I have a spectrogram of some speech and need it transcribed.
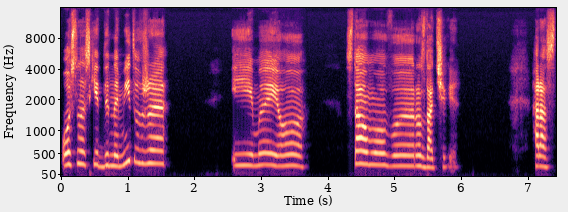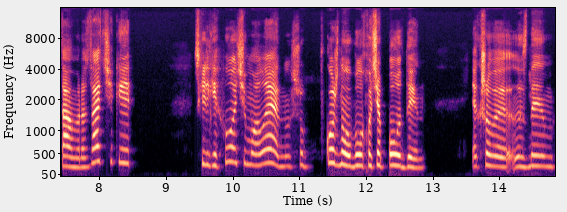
ось у нас є динаміт вже, і ми його ставимо в роздатчики. Гаразд, ставимо роздатчики, скільки хочемо, але ну, щоб в кожного було хоча б по один. Якщо ви з ним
